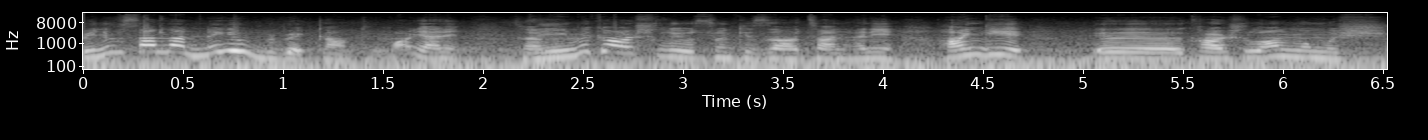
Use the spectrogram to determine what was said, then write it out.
benim senden ne gibi bir beklentim var? Yani Tabii. neyimi karşılıyorsun ki zaten? Hani hangi e, karşılanmamış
